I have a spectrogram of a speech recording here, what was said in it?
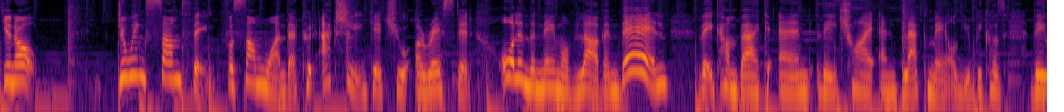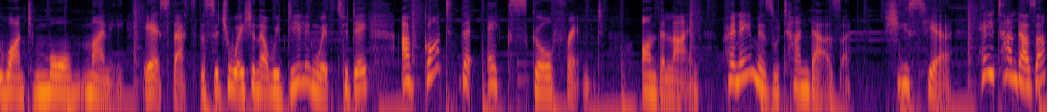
you know, doing something for someone that could actually get you arrested, all in the name of love. And then they come back and they try and blackmail you because they want more money. Yes, that's the situation that we're dealing with today. I've got the ex girlfriend on the line. Her name is Utandaza. She's here. Hey, Tandaza.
